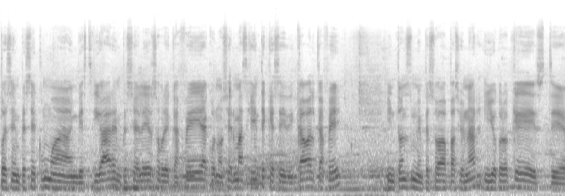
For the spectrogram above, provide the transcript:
pues empecé como a investigar, empecé a leer sobre café, a conocer más gente que se dedicaba al café, y entonces me empezó a apasionar y yo creo que, este,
